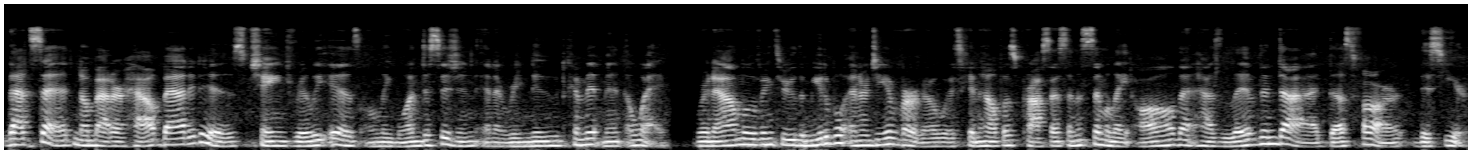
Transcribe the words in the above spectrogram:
That said, no matter how bad it is, change really is only one decision and a renewed commitment away. We're now moving through the mutable energy of Virgo, which can help us process and assimilate all that has lived and died thus far this year.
